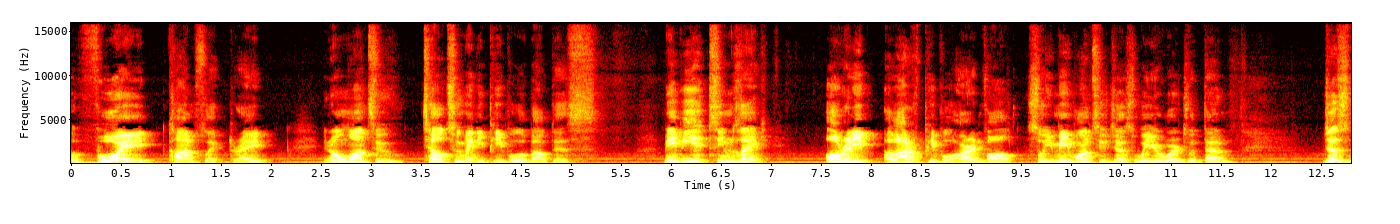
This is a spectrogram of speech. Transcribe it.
avoid conflict, right? You don't want to tell too many people about this. Maybe it seems like already a lot of people are involved, so you may want to just weigh your words with them. Just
